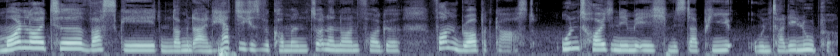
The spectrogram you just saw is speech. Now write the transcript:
Moin Leute, was geht? Und damit ein herzliches Willkommen zu einer neuen Folge von Brawl Podcast. Und heute nehme ich Mr. P unter die Lupe.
